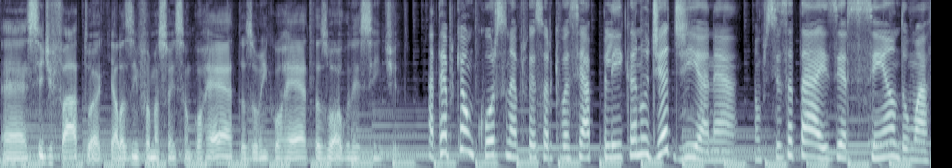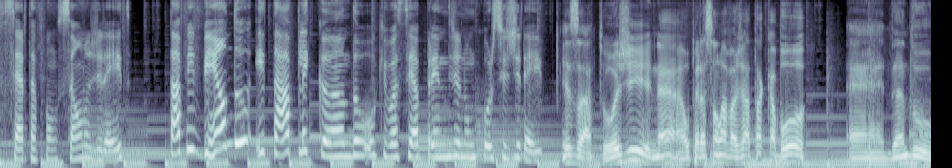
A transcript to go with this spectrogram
é, se de fato aquelas informações são corretas ou incorretas ou algo nesse sentido. Até porque é um curso, né, professor, que você aplica no dia a dia, né? Não precisa estar tá exercendo uma certa função no direito, tá vivendo e tá aplicando o que você aprende num curso de direito. Exato. Hoje, né, a Operação Lava Jato acabou é, dando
